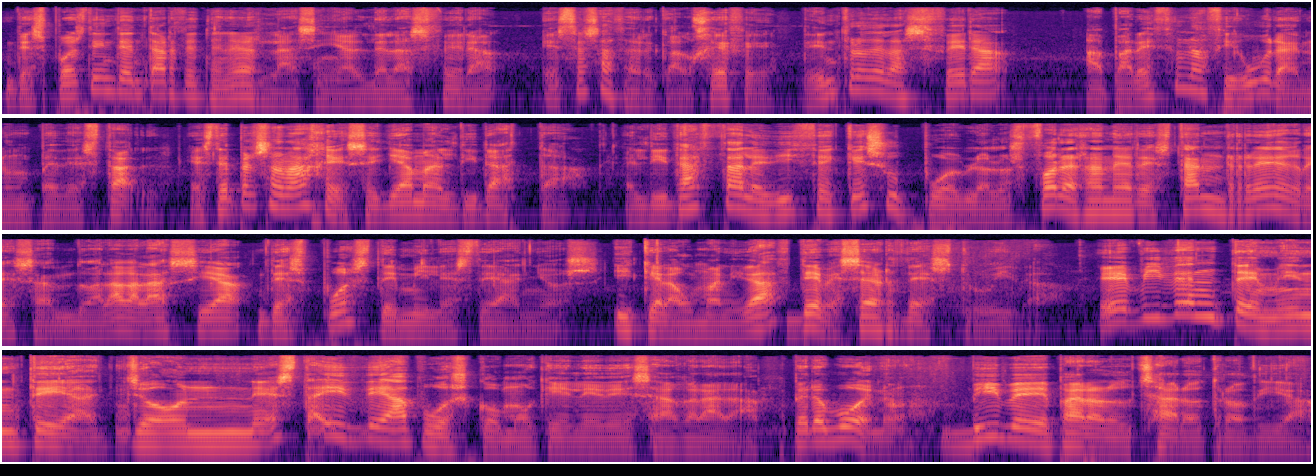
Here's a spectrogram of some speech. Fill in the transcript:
Después de intentar detener la señal de la esfera, esta se acerca al jefe. Dentro de la esfera aparece una figura en un pedestal. Este personaje se llama el Didacta. El Didacta le dice que su pueblo, los Forerunner, están regresando a la galaxia después de miles de años, y que la humanidad debe ser destruida. Evidentemente a John esta idea pues como que le desagrada, pero bueno, vive para luchar otro día.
